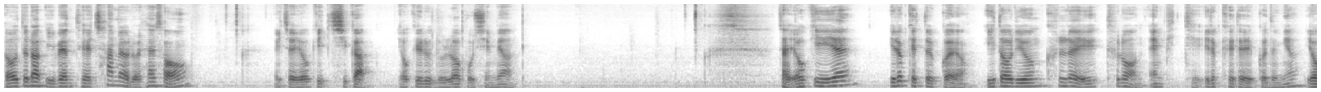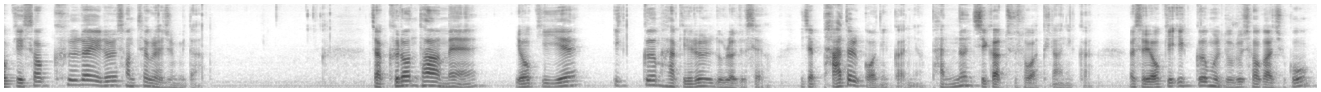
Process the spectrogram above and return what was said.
에어드랍 이벤트에 참여를 해서 이제 여기 지갑 여기를 눌러 보시면 자, 여기에 이렇게 뜰 거예요. 이더리움, 클레이, 트론, MPT 이렇게 되어 있거든요. 여기서 클레이를 선택을 해줍니다. 자, 그런 다음에 여기에 입금하기를 눌러주세요. 이제 받을 거니까요. 받는 지갑 주소가 필요하니까. 그래서 여기 입금을 누르셔가지고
